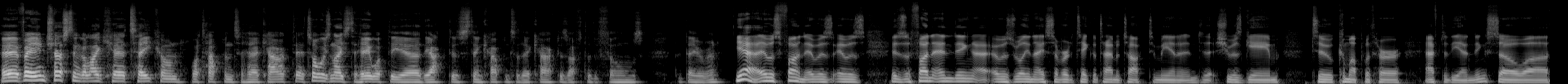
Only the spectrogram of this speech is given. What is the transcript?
Uh, very interesting. I like her take on what happened to her character. It's always nice to hear what the uh, the actors think happened to their characters after the films that they were in. Yeah, it was fun. It was it was it was a fun ending. Uh, it was really nice of her to take the time to talk to me, and, and she was game to come up with her after the ending. So, uh,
